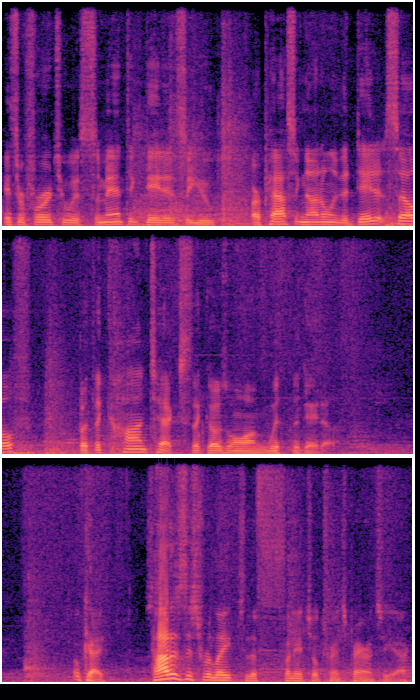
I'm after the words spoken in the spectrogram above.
It's referred to as semantic data, so you are passing not only the data itself, but the context that goes along with the data. Okay. So how does this relate to the Financial Transparency Act?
